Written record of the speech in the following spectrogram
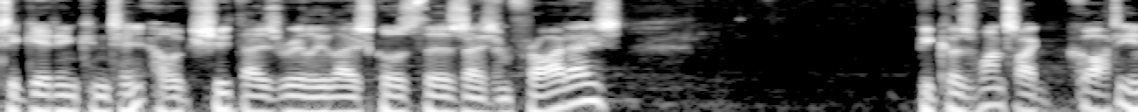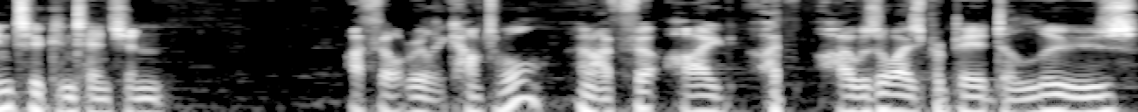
to get in content. I'll shoot those really low scores Thursdays and Fridays because once I got into contention, I felt really comfortable, and I felt I I, I was always prepared to lose,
